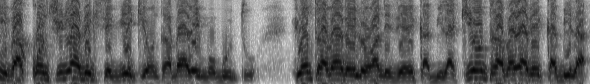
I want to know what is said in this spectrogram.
il va continuer avec ces vieux qui ont travaillé avec Mobutu, qui ont travaillé avec Laurent Désiré Kabila, qui ont travaillé avec Kabila,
